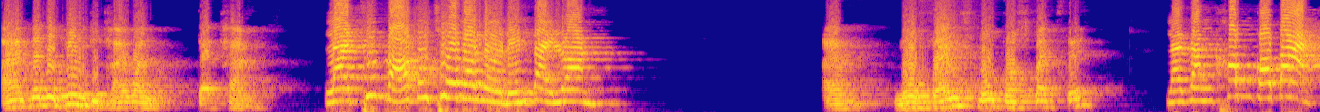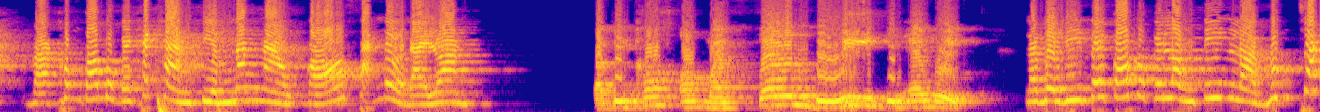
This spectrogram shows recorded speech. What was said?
I have never been to Taiwan that time. Là trước đó tôi chưa bao giờ đến Đài Loan. I have no friends, no prospects there. Là rằng không có bạn và không có một cái khách hàng tiềm năng nào có sẵn ở Đài Loan. But because of my firm belief in Amway, Là bởi vì tôi có một cái lòng tin là vững chắc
